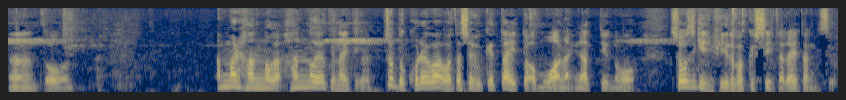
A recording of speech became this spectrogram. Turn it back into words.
うんと、あんまり反応が、反応が良くないっていうか、ちょっとこれは私は受けたいとは思わないなっていうのを、正直にフィードバックしていただいたんですよ。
